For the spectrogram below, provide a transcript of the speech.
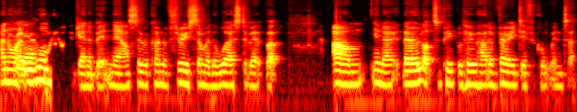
And all right, yeah. we're warming up again a bit now, so we're kind of through some of the worst of it. But um, you know, there are lots of people who had a very difficult winter.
